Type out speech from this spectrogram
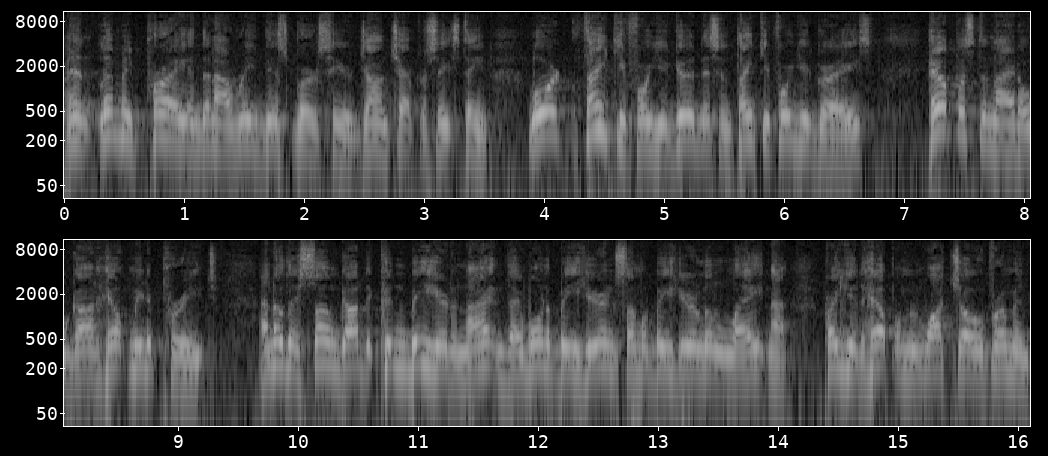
And let me pray, and then I'll read this verse here John chapter 16. Lord, thank you for your goodness and thank you for your grace. Help us tonight, oh God. Help me to preach. I know there's some, God, that couldn't be here tonight and they want to be here, and some will be here a little late. And I pray you'd help them and watch over them. And,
